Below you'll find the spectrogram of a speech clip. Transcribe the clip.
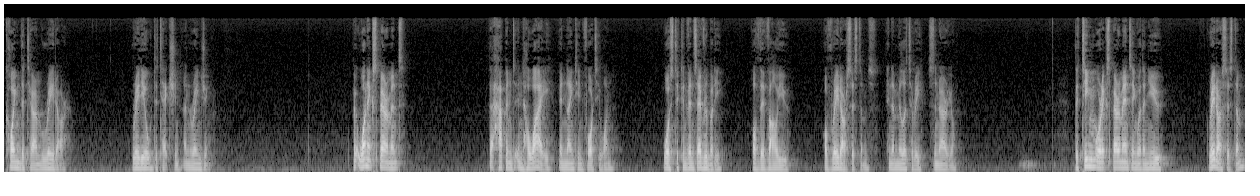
coined the term radar, radio detection and ranging. But one experiment that happened in Hawaii in 1941 was to convince everybody of the value of radar systems in a military scenario. The team were experimenting with a new radar system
